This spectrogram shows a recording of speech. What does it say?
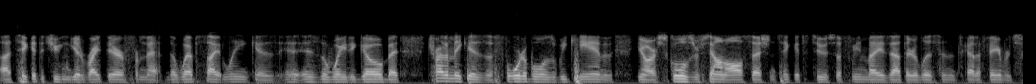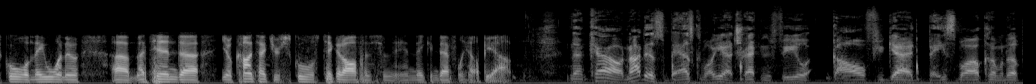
uh, ticket that you can get right there from that the website link is is the way to go. But try to make it as affordable as we can. And, you know, our schools are selling all session tickets too. So if anybody's out there listening that's got a favorite school and they want to um, attend, uh, you know, contact your school's ticket office and, and they can definitely help you out. Now, Kyle, not just basketball. You got track and field, golf. You got baseball coming up.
